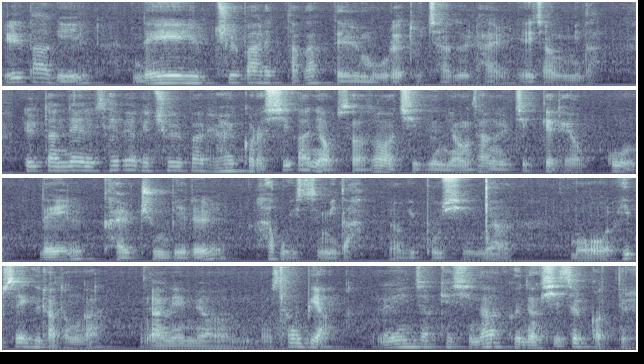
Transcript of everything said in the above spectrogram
1박 2일 내일 출발했다가 내일 모레 도착을 할 예정입니다. 일단 내일 새벽에 출발을 할 거라 시간이 없어서 지금 영상을 찍게 되었고 내일 갈 준비를 하고 있습니다. 여기 보시면 뭐 힙색이라던가 아니면 뭐 상비약, rain jacket이나 그냥 씻을 것들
